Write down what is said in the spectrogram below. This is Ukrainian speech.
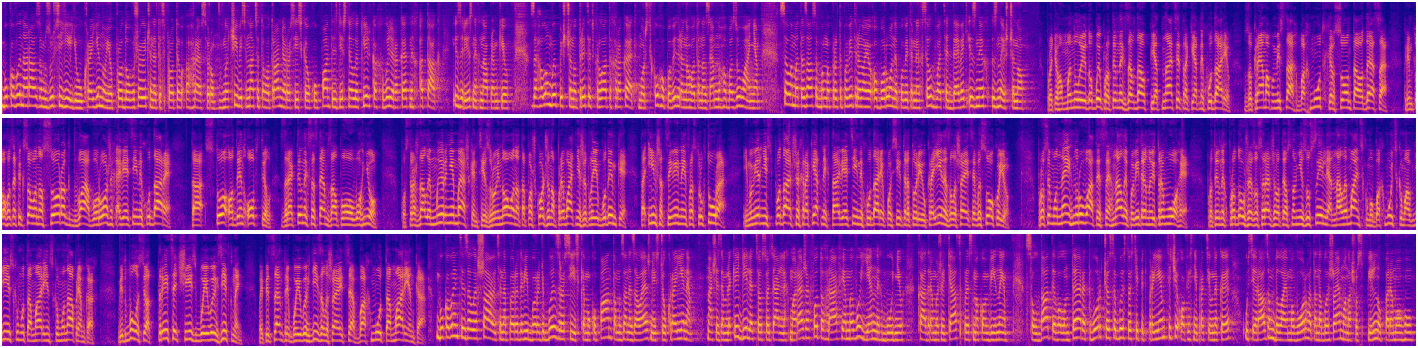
Буковина разом з усією Україною продовжує чинити спротив агресору. Вночі 18 травня російські окупанти здійснили кілька хвиль ракетних атак із різних напрямків. Загалом випущено 30 крилатих ракет морського, повітряного та наземного базування. Силами та засобами протиповітряної оборони повітряних сил 29 із них знищено. Протягом минулої доби противник завдав 15 ракетних ударів, зокрема по містах Бахмут, Херсон та Одеса. Крім того, зафіксовано 42 ворожих авіаційних удари та 101 обстріл з реактивних систем залпового вогню. Постраждали мирні мешканці, зруйновано та пошкоджено приватні житлові будинки та інша цивільна інфраструктура. Ймовірність подальших ракетних та авіаційних ударів по всій території України залишається високою. Просимо не ігнорувати сигнали повітряної тривоги. Противник продовжує зосереджувати основні зусилля на Лиманському, Бахмутському, Авдіївському та Мар'їнському напрямках. Відбулося 36 бойових зіткнень. В епіцентрі бойових дій залишається Бахмут та Мар'їнка. Буковинці залишаються на передовій боротьби з російським окупантом за незалежність України. Наші земляки діляться у соціальних мережах фотографіями воєнних буднів, кадрами життя з присмаком війни. Солдати, волонтери, творчі особистості, підприємці чи офісні працівники усі разом долаємо ворога та наближаємо нашу спільну перемогу.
